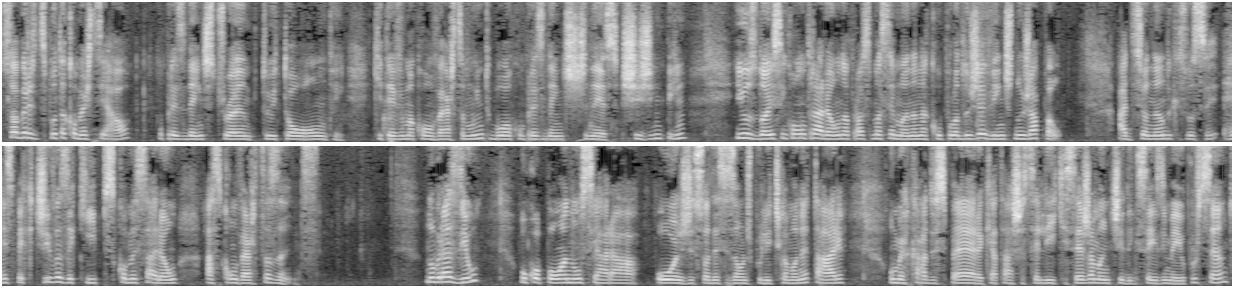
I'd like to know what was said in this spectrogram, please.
Sobre a disputa comercial, o presidente Trump tweetou ontem que teve uma conversa muito boa com o presidente chinês Xi Jinping e os dois se encontrarão na próxima semana na cúpula do G20 no Japão, adicionando que suas respectivas equipes começarão as conversas antes. No Brasil, o Copom anunciará hoje sua decisão de política monetária. O mercado espera que a taxa Selic seja mantida em 6,5%,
